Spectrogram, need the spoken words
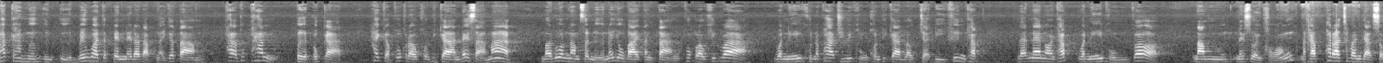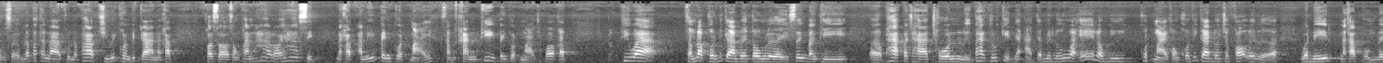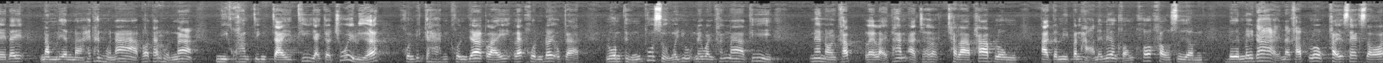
นักการเมืองอื่น ๆ ไม่ว่าจะเป็นในระดับไหนก็ตาม ถ้าทุกท่านเปิดโอกาสให้กับพวกเราคนพิการได้สามารถมาร่วมนำเสนอนโยบายต่างๆ พวกเราคิดว่าวันนี้คุณภาพชีวิตของคนพิการเราจะดีขึ้นครับ และแน่นอนครับ วันนี้ผมก็นำในส่วนของนะครับพระราชบัญญัติส่งเสริมและพัฒนาคุณภาพชีวิตคนพิการนะครับ พศ 2550 นะครับ อันนี้เป็นกฎหมายสำคัญที่เป็นกฎหมายเฉพาะครับ ที่ว่าสำหรับคนพิการโดยตรงเลย ซึ่งบางทีภาคประชาชนหรือภาคธุรกิจเนี่ยอาจจะไม่รู้ว่า เอ๊ะเรามีกฎหมายของคนพิการโดยเฉพาะเลยเหรอ วันนี้นะครับผมเลยได้นำเรียนมาให้ท่านหัวหน้า เพราะท่านหัวหน้ามีความจริงใจที่อยากจะช่วยเหลือคนพิการ คนยากไร้ และคนด้อยโอกาส รวมถึงผู้สูงอายุในวันข้างหน้าที่แน่นอนครับ หลาย ๆ ท่านอาจจะชราภาพลง อาจจะมีปัญหาในเรื่องของข้อเข่าเสื่อมเดินไม่ได้นะครับโรคภัยแทรกซ้อน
